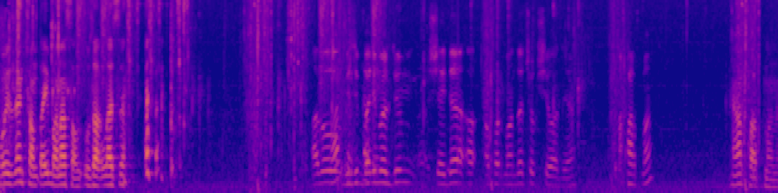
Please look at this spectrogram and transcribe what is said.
O yüzden çantayı bana sal. Uzaklaşsın. Abi o bizim benim öldüğüm şeyde a- apartmanda çok kişi vardı ya. Apartman. Ne apartmanı?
